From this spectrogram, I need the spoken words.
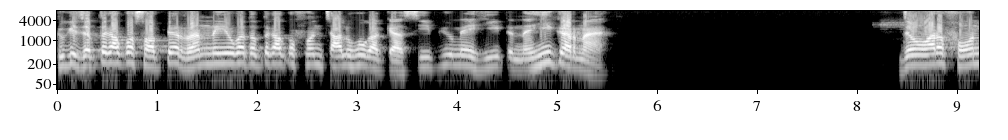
क्योंकि जब तक आपका सॉफ्टवेयर रन नहीं होगा, तब तक आपका फ़ोन चालू होगा क्या? सीपीयू में हीट नहीं करना है। जब हमारा फ़ोन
